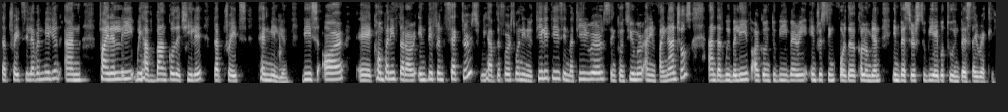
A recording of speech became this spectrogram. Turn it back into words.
that trades 11 million. And finally, we have Banco de Chile that trades 10 million. These are uh, companies that are in different sectors. We have the first one in utilities, in materials, in consumer, and in financials, and that we believe are going to be very interesting for the Colombian investors to be able to invest directly.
